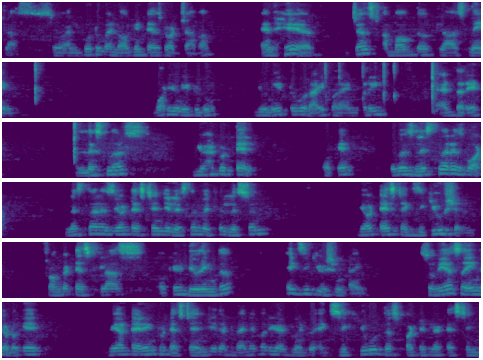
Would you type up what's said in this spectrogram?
So i'll go to my login test.java and here just above the class name what you need to do you need to write one entry at the rate listeners. You have to tell okay? Because listener is what listener is your test ng listener which will listen your test execution from the test class okay during the execution time so we are saying that okay we are telling to test ng that whenever you are going to execute this particular test ng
